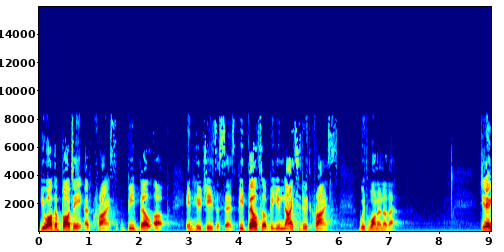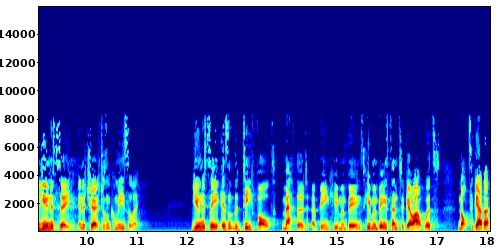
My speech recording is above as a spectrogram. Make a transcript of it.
You are the body of Christ. Be built up in who Jesus is. Be built up, be united with Christ, with one another. Do you know unity in a church doesn't come easily? Unity isn't the default method of being human beings. Human beings tend to go outwards, not together.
